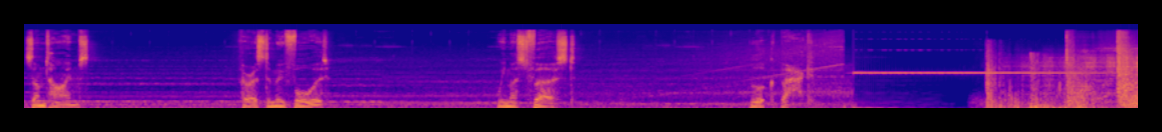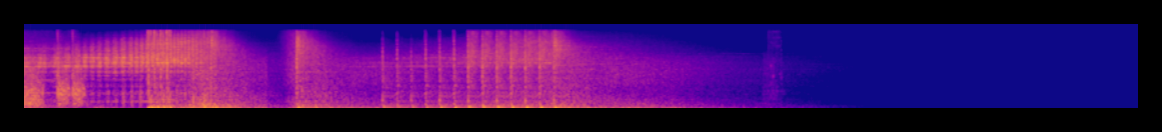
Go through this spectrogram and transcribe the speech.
Sometimes, for us to move forward, we must first look back.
